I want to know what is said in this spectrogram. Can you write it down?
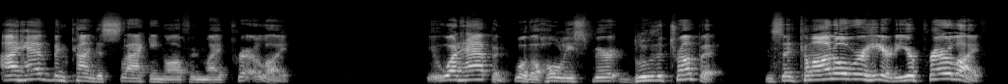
I have been kind of slacking off in my prayer life. What happened? Well, the Holy Spirit blew the trumpet and said, "Come on over here to your prayer life.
